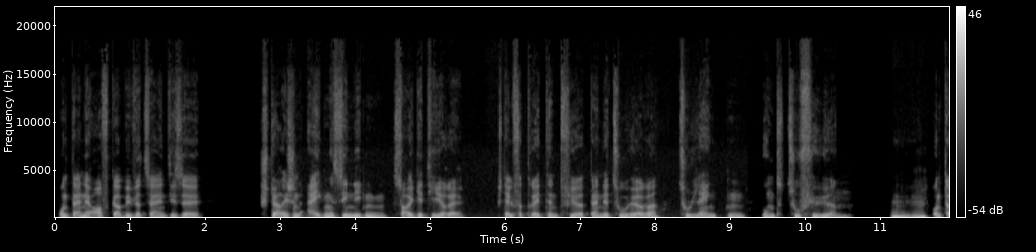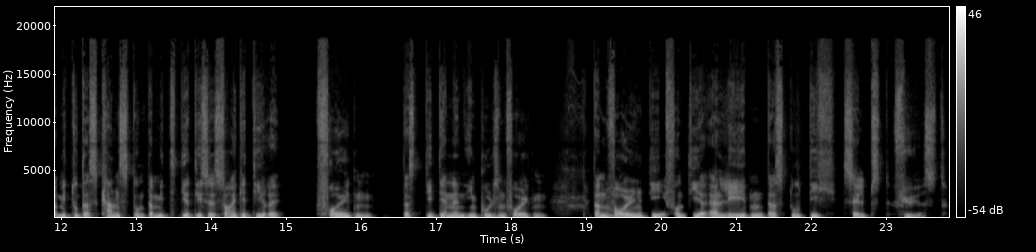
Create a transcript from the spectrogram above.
Und deine Aufgabe wird sein, diese störrischen, eigensinnigen Säugetiere, stellvertretend für deine Zuhörer, zu lenken und zu führen. Mhm. Und damit du das kannst und damit dir diese Säugetiere folgen, dass die deinen Impulsen folgen, dann wollen die von dir erleben, dass du dich selbst führst.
